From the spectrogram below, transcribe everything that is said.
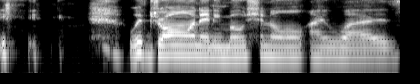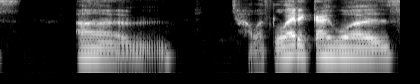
withdrawn and emotional I was. Um, how athletic I was.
